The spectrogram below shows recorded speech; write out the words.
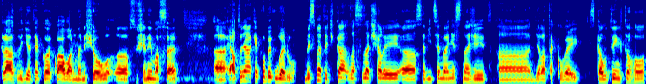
krát vidět jako taková one man show uh, v sušeném mase. Uh, já to nějak jakoby uvedu. My jsme teďka zase začali uh, se víceméně snažit uh, dělat takový scouting toho,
